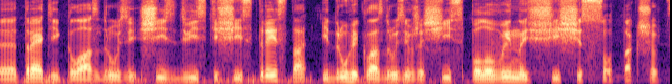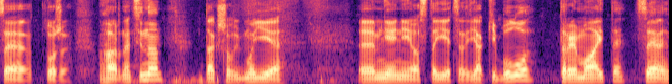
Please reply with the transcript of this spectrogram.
Е, Третій клас, друзі, 6200, 6300. І другий клас, друзі, вже 6,5, 6600. Так що це теж гарна ціна. Так що моє е, мнення остається, як і було. Тримайте, це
